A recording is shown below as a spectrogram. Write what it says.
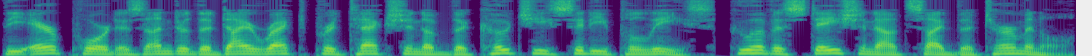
The airport is under the direct protection of the Kochi City Police, who have a station outside the terminal.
